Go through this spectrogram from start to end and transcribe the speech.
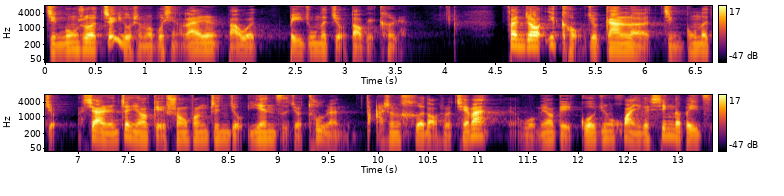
景公说：“这有什么不行？来人，把我。”杯中的酒倒给客人，范昭一口就干了景公的酒。下人正要给双方斟酒，燕子就突然大声喝道：“说且慢，我们要给国君换一个新的杯子。”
